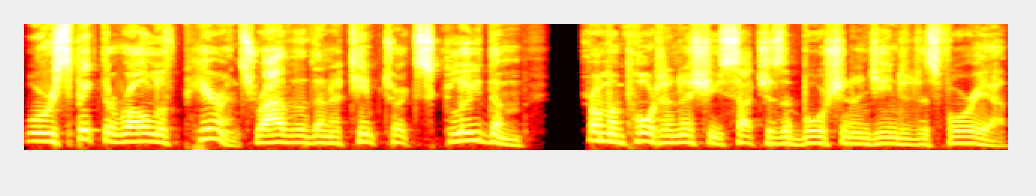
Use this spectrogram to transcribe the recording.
will respect the role of parents rather than attempt to exclude them from important issues such as abortion and gender dysphoria,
